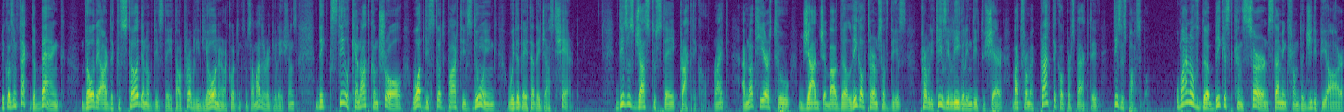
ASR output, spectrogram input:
Because in fact, the bank, though they are the custodian of this data, or probably the owner according to some other regulations, they still cannot control what this third party is doing with the data they just shared. This is just to stay practical, right? I'm not here to judge about the legal terms of this. Probably it is illegal indeed to share, but from a practical perspective, this is possible. One of the biggest concerns stemming from the GDPR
